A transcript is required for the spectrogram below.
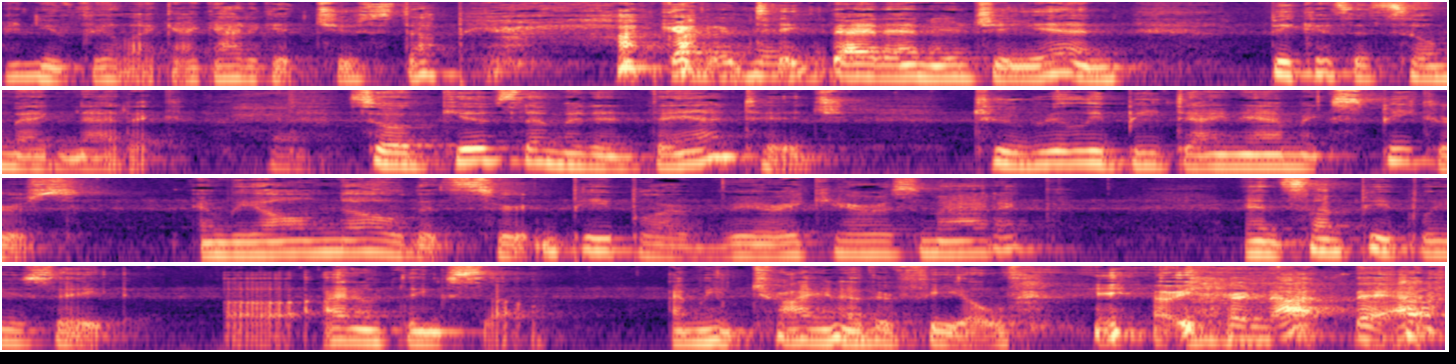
and you feel like I got to get juiced up here. I got to take that energy in because it's so magnetic. Yeah. So it gives them an advantage to really be dynamic speakers. And we all know that certain people are very charismatic, and some people you say, uh, I don't think so. I mean, try another field. you know, you're not that.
